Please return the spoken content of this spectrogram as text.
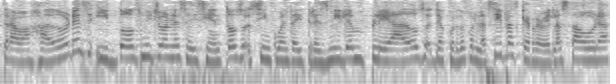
trabajadores y 2 millones 653 mil empleados, de acuerdo con las cifras que revela hasta ahora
